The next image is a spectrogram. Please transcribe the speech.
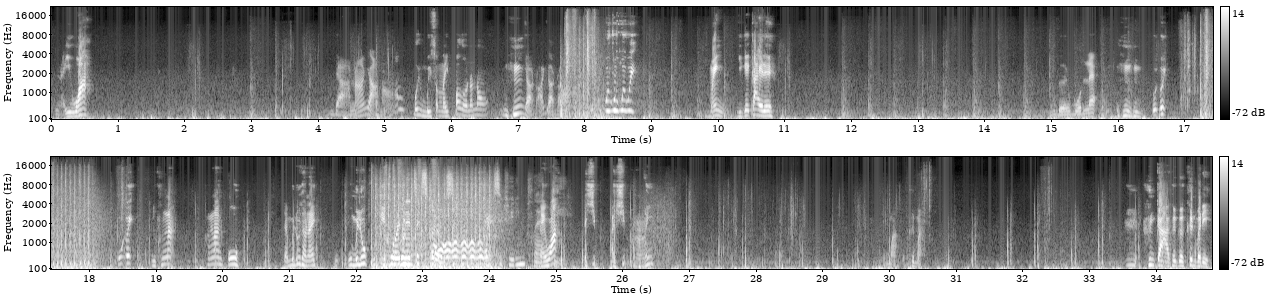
ไหนวะ ด่านนะอย่านะไม่มีสไนเปอร์นะน้องอื้อหืออย่านะอย่านะอุ้ยอุ้ยอุ้ยอุ้ยแม่งยิงใกล้ๆเลยกูเดินวนแล้วอุ้ยอุ้ยอุ้ยอุ้ยอยู่ข้างหน้าข้างล่างกูแต่ไม่รู้แถวไหนกูกูไม่รู้กูตีน Coordinates โอ้โอ้ exposed. โอ้โอ้โอ้ Executing plan ไหน B. วะไอชิปไอชิปหายมาขึ้นมา ขึ้นกลางขึ้นก็ขึ้นไปดิ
